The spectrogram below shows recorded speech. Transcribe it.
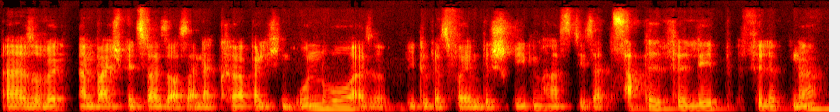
äh, so wird dann beispielsweise aus einer körperlichen Unruhe, also wie du das vorhin beschrieben hast, dieser Zappel-Philipp, Philipp, ne?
